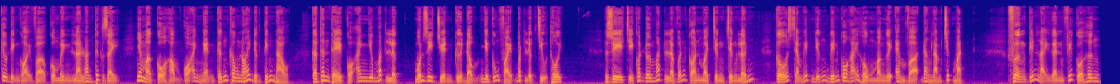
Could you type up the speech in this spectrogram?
kêu định gọi vợ của mình là Loan thức dậy, nhưng mà cổ họng của anh nghẹn cứng không nói được tiếng nào. Cả thân thể của anh như mất lực, muốn di chuyển cử động nhưng cũng phải bất lực chịu thôi. Duy chỉ có đôi mắt là vẫn còn mở trừng trừng lớn, Cố xem hết những biến cố hãi hùng mà người em vợ đang làm trước mặt. Phượng tiến lại gần phía của Hưng,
